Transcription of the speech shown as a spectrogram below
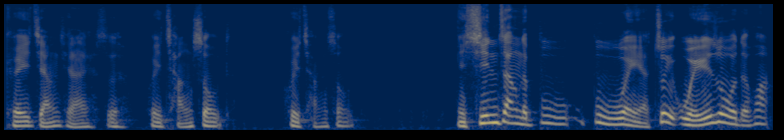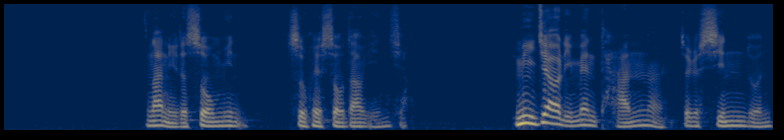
可以讲起来是会长寿的，会长寿的。你心脏的部部位啊最微弱的话，那你的寿命是会受到影响。密教里面谈呢，这个心轮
